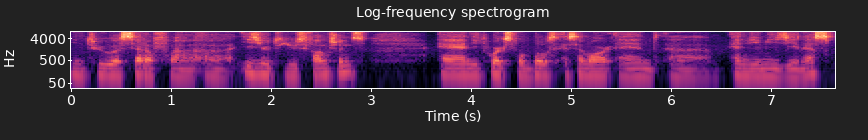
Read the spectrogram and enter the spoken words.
into a set of uh, uh, easier to use functions. And it works for both SMR and uh, NVMe ZNS.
